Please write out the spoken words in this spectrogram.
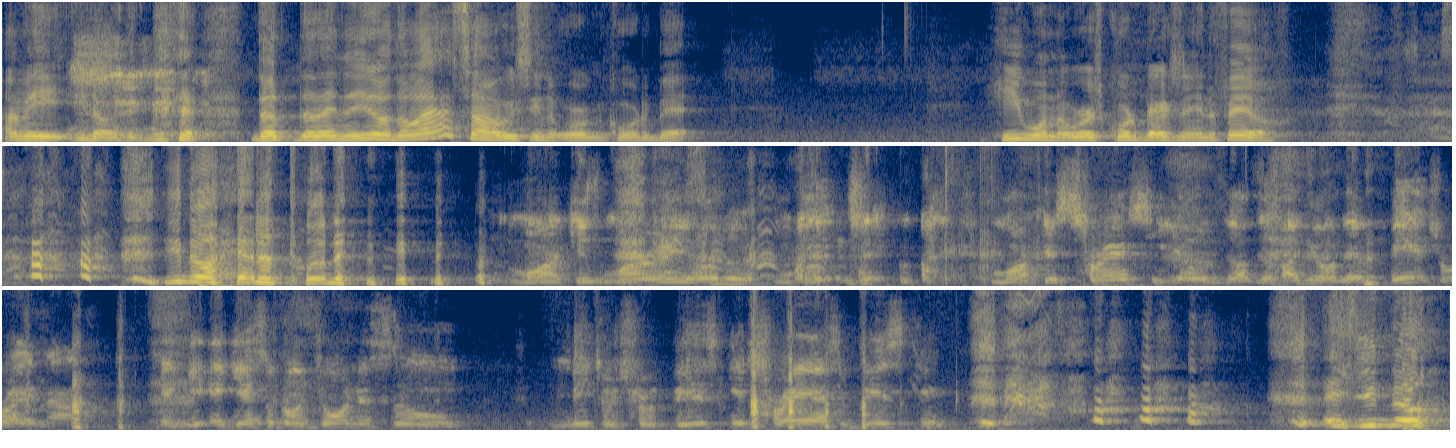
I mean, you know, the, the, the, you know the last time we seen the Oregon quarterback, he of the worst quarterbacks in the NFL. you know, I had to throw that in. Marcus Mariota, Marcus Trashy, yo, just like he on that bench right now. And, and guess who's gonna join us soon? Mitchell Trubisky, Trash Biscuit. hey, you know.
